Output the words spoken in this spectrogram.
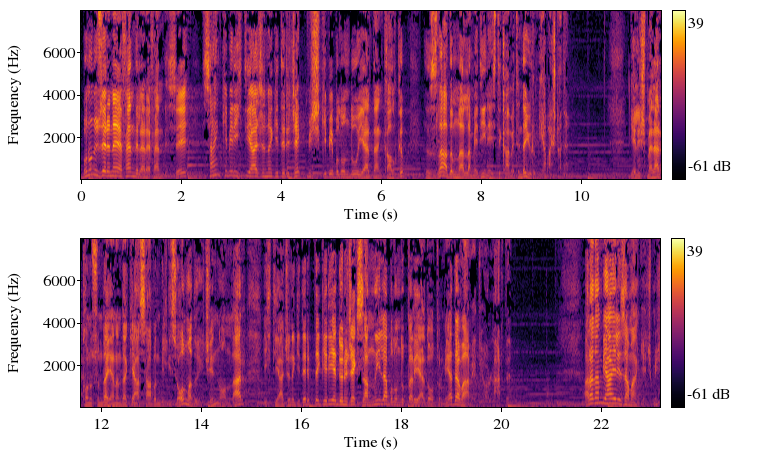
Bunun üzerine efendiler efendisi sanki bir ihtiyacını giderecekmiş gibi bulunduğu yerden kalkıp hızlı adımlarla Medine istikametinde yürümeye başladı. Gelişmeler konusunda yanındaki ashabın bilgisi olmadığı için onlar ihtiyacını giderip de geriye dönecek zannıyla bulundukları yerde oturmaya devam ediyorlardı. Aradan bir hayli zaman geçmiş,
